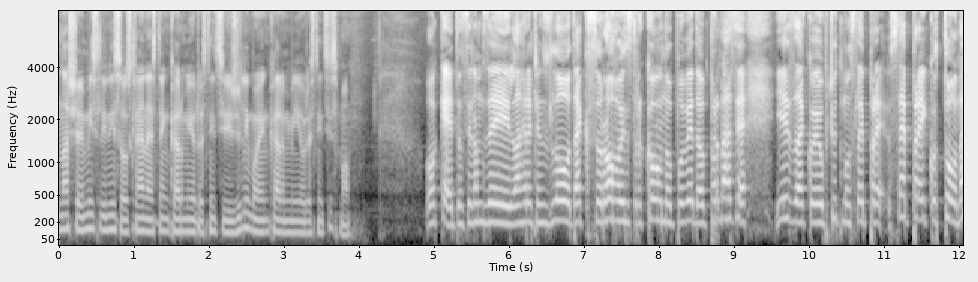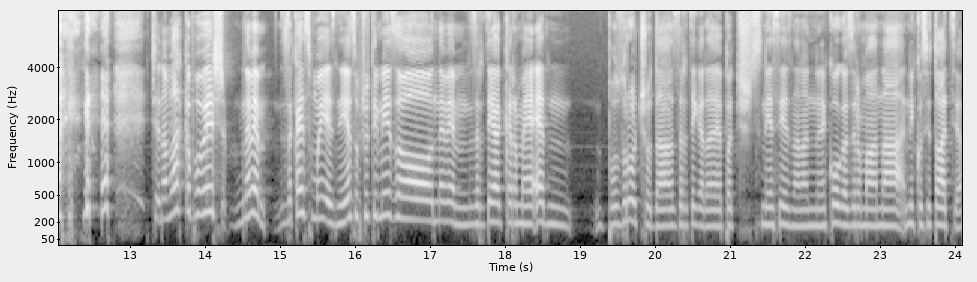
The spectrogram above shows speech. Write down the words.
naše misli niso usklajene s tem, kar mi v resnici želimo in kar mi v resnici smo. Ok, to si nam zdaj lahko rečem zelo tako surovo in strokovno povedal. Pri nas je jeza, ko jo občutimo vse prej, vse prej kot to. Če nam lahko poveš, ne vem, zakaj smo jezni. Jaz občutim jezo, ne vem, zaradi tega, ker me je eden povzročil, da, tega, da je pač nesezna na nekoga oziroma na neko situacijo.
